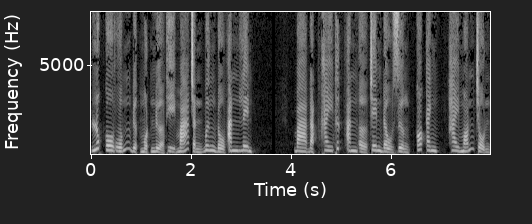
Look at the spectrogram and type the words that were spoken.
Lúc cô uống được một nửa thì má Trần bưng đồ ăn lên. Bà đặt khay thức ăn ở trên đầu giường, có canh, hai món trộn,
